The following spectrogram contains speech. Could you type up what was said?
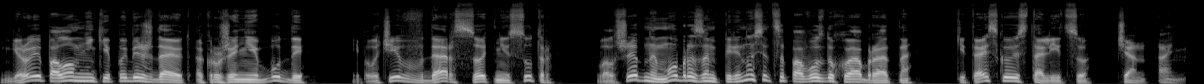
герои-паломники побеждают окружение Будды и, получив в дар сотни сутр, волшебным образом переносятся по воздуху обратно в китайскую столицу Чан-Ань.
